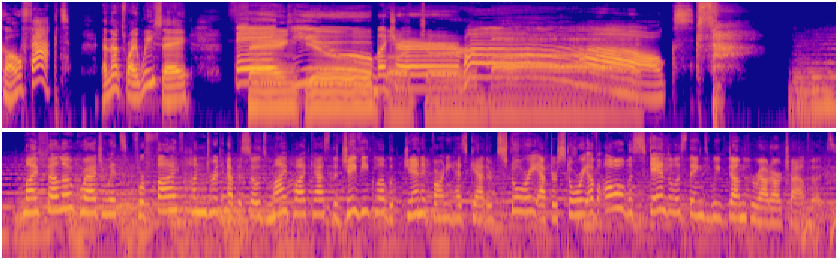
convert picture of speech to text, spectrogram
GoFact. And that's why we say, Thank, Thank you, Butcher Butcher Box. My fellow graduates, for 500 episodes, my podcast, The JV Club with Janet Varney, has gathered story after story of all the scandalous things we've done throughout our childhoods.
